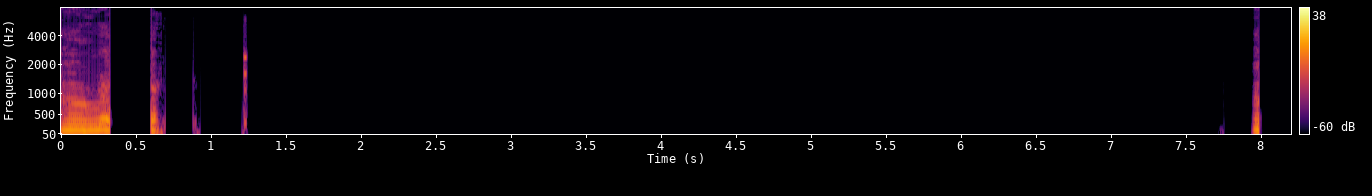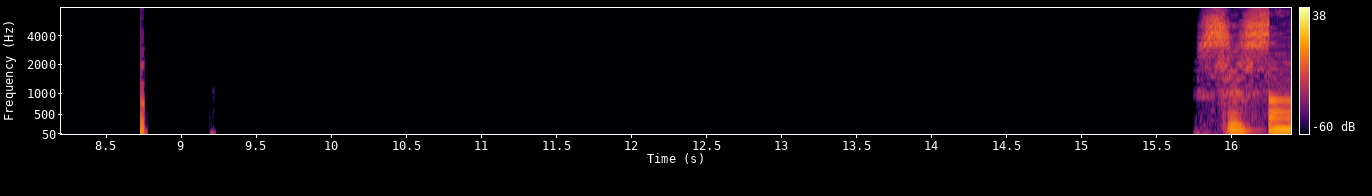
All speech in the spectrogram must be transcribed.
So, Sisson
